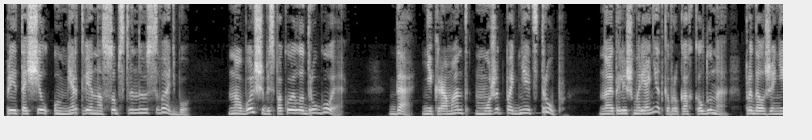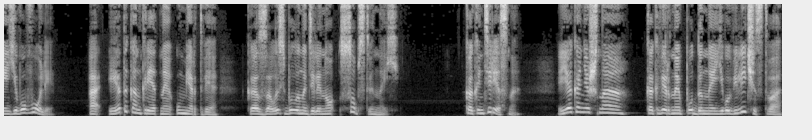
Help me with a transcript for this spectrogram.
притащил у мертвия на собственную свадьбу. Но больше беспокоило другое. Да, некромант может поднять труп, но это лишь марионетка в руках колдуна, продолжение его воли. А это конкретное умертвие, казалось, было наделено собственной. Как интересно. Я, конечно, как верное подданное его величество,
